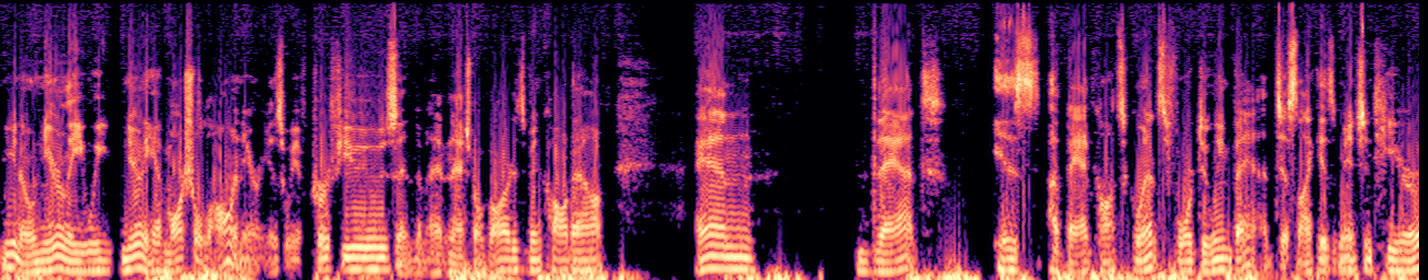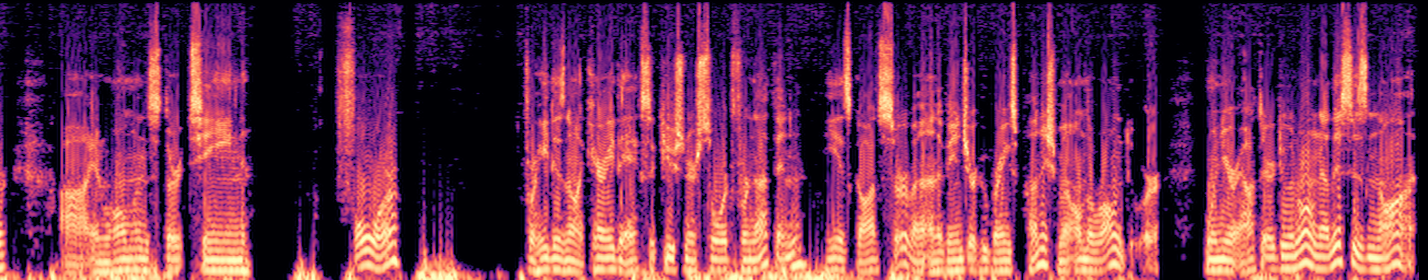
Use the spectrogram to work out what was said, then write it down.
you know, nearly, we nearly have martial law in areas. We have curfews and the National Guard has been called out. And that is a bad consequence for doing bad, just like is mentioned here uh, in Romans 13 4 for he does not carry the executioner's sword for nothing. He is God's servant, an avenger who brings punishment on the wrongdoer when you're out there doing wrong. Now, this is not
